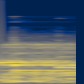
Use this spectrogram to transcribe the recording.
Bye.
